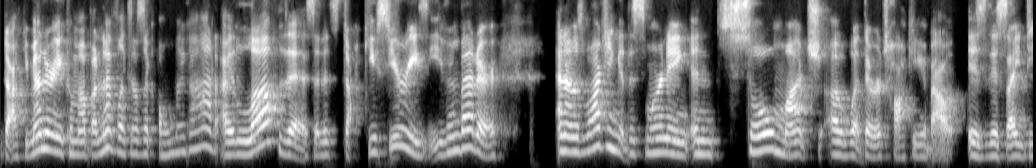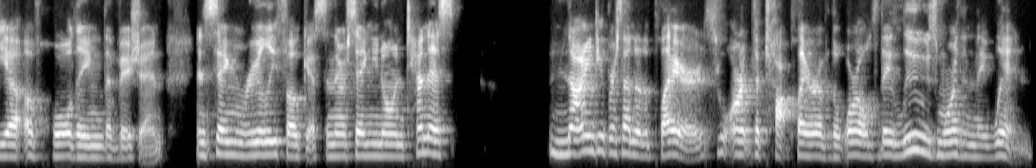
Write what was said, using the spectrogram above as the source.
documentary come up on Netflix. I was like, oh my god, I love this, and it's docu series, even better. And I was watching it this morning, and so much of what they were talking about is this idea of holding the vision and staying really focused. And they're saying, you know, in tennis, 90% of the players who aren't the top player of the world, they lose more than they win.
